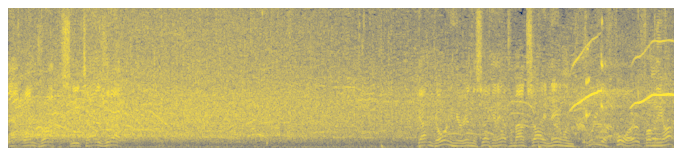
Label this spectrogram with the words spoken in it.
That one drops. He ties it up. Gotten going here in the second half from outside, nailing three of four from the arc.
